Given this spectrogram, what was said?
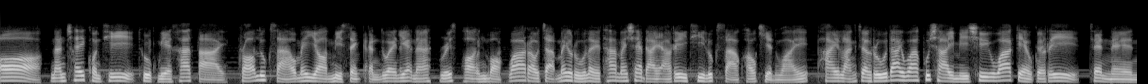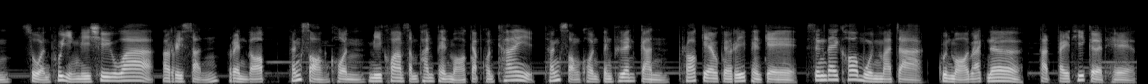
อ้อ นั้นใช่คนที่ถูกเมียฆ่าตาย เพราะลูกสาวไม่ยอมมีเซ็กกันด้วยเนี่ยนะริสพอนบอกว่าเราจะไม่รู้เลยถ้าไม่ใช่ไดอารี่ที่ลูกสาวเขาเขียนไว้ ภายหลังจะรู้ได้ว่าผู้ชายมีชื่อว่าเกลเกอรี่เช่นเนนส่วนผู้หญิงมีชื่อว่าอริสันเรนดอฟทั้งสองคนมีความสัมพันธ์เป็นหมอกับคนไข้ ทั้งสองคนเป็นเพื่อนกัน เพราะเกลเกอรี่เป็นเกย์ซึ่งได้ข้อมูลมาจาก คุณหมอแวกเนอร์ตัดไปที่เกิดเหตุ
